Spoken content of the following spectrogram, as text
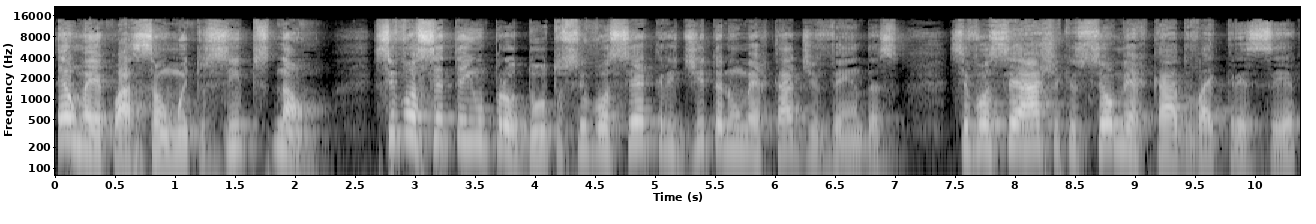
É uma equação muito simples? Não. Se você tem um produto, se você acredita no mercado de vendas, se você acha que o seu mercado vai crescer,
